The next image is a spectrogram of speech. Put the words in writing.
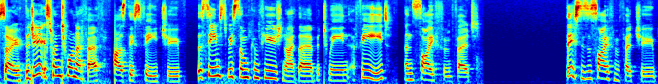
So the GX21FF has this feed tube. There seems to be some confusion out there between a feed and siphon fed. This is a siphon fed tube.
